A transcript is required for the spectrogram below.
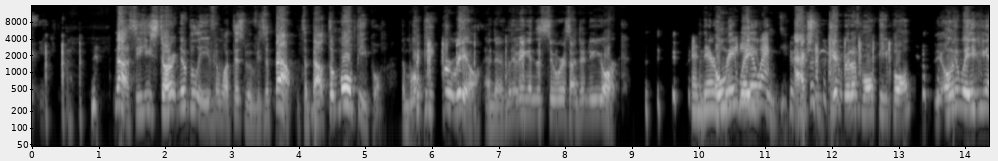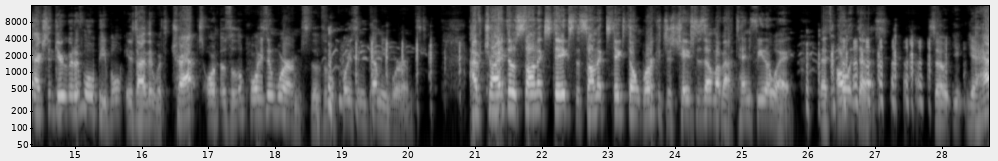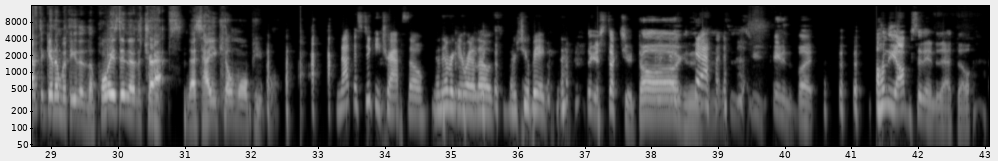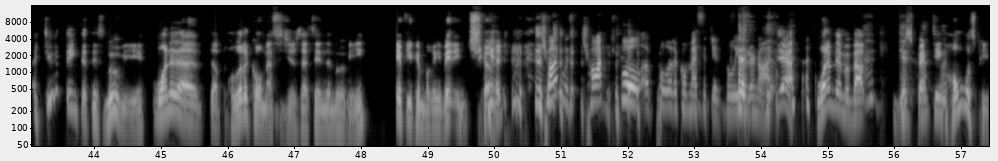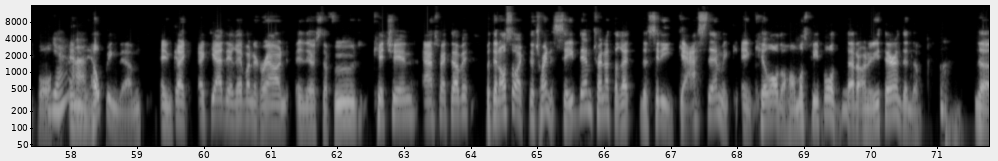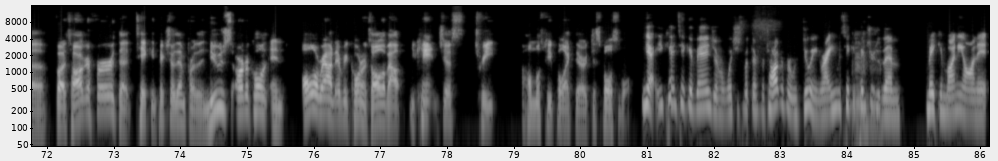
no, see, he's starting to believe in what this movie's about. It's about the mole people. The mole people are real, and they're living in the sewers under New York. and, And the only way you can actually get rid of mole people, the only way you can actually get rid of mole people is either with traps or those little poison worms, those little poison gummy worms. I've tried those sonic stakes. The sonic stakes don't work. It just chases them about 10 feet away. That's all it does. So you, you have to get them with either the poison or the traps. That's how you kill mole people. Not the sticky traps, though. You'll never get rid of those. They're too big. they get stuck to your dog. And Yeah. it's a huge pain in the butt. On the opposite end of that, though, I do think that this movie, one of the the political messages that's in the movie, if you can believe it, in Chud, Chud was chocked full of political messages, believe it or not. yeah, one of them about respecting homeless people Yeah. and helping them. And like, like, yeah, they live underground, and there's the food kitchen aspect of it. But then also, like, they're trying to save them, try not to let the city gas them and, and kill all the homeless people that are underneath there. And then the the photographer that taking picture of them for the news article, and all around every corner, it's all about you can't just treat homeless people like they're disposable. Yeah, you can't take advantage of them, which is what the photographer was doing, right? He was taking pictures of mm-hmm. them, making money on it,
